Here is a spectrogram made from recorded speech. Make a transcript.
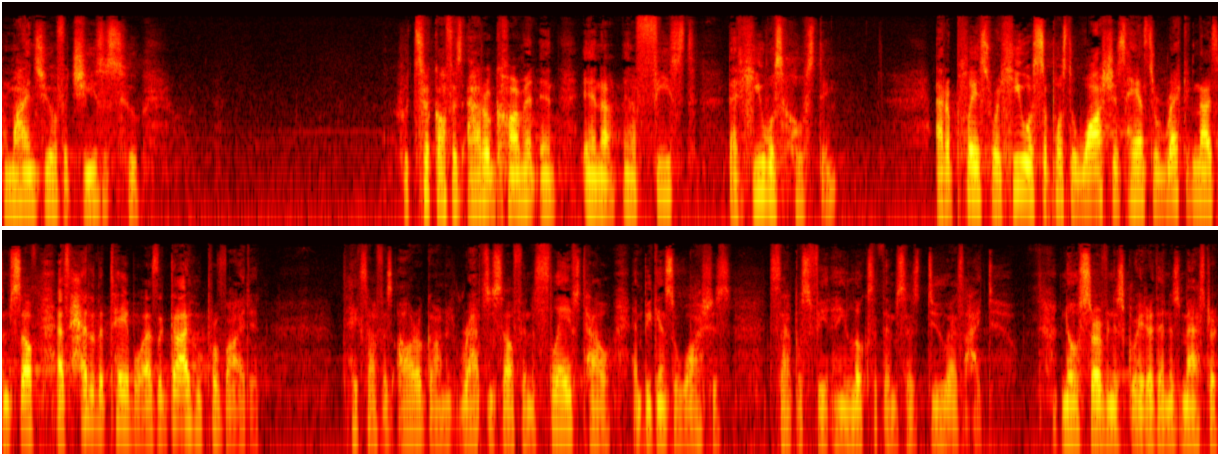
Reminds you of a Jesus who, who took off his outer garment in, in, a, in a feast that he was hosting at a place where he was supposed to wash his hands to recognize himself as head of the table, as the guy who provided takes off his outer garment, wraps himself in a slave's towel, and begins to wash his disciples' feet. And he looks at them and says, Do as I do. No servant is greater than his master.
